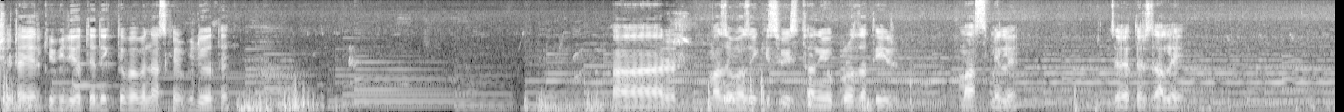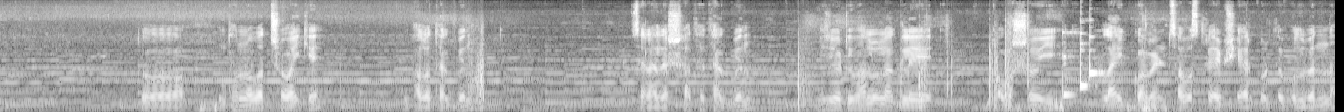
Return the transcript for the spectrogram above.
সেটাই আর কি ভিডিওতে দেখতে পাবেন আজকের ভিডিওতে। আর মাঝে মাঝে কিছু স্থানীয় প্রজাতির মাছ মেলে, জেলেদের জালে। তো ধন্যবাদ সবাইকে, ভালো থাকবেন, চ্যানেলের সাথে থাকবেন। ভিডিওটি ভালো লাগলে অবশ্যই লাইক, কমেন্ট, সাবস্ক্রাইব, শেয়ার করতে ভুলবেন না।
